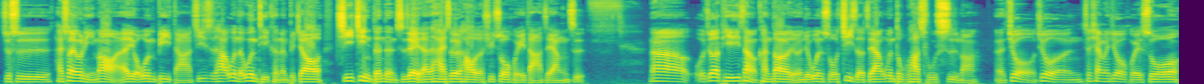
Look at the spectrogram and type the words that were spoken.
就是还算有礼貌，还有问必答。即使他问的问题可能比较激进等等之类，但是还是会好好的去做回答这样子。那我就在 PTT 上有看到有人就问说，记者这样问都不怕出事吗？呃，就就有人在下面就回说，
